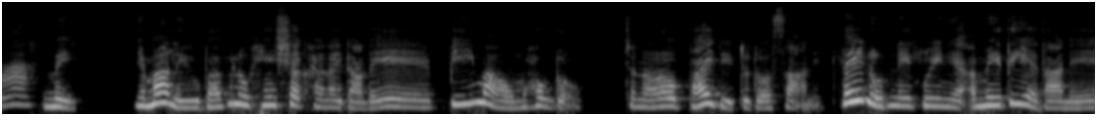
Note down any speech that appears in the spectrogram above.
မှာအမေညီမလေးကိုဘာဖြစ်လို့ဟင်းရှက်ခိုင်းလိုက်တာလဲပြီးမအောင်မဟုတ်တော့ ကျွန်တော်တို့ဘိုက်တွေတော်တော်စနေလိမ့်လို့နှေးကွေးနေအမေသိရသားနဲ့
